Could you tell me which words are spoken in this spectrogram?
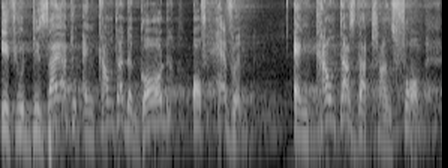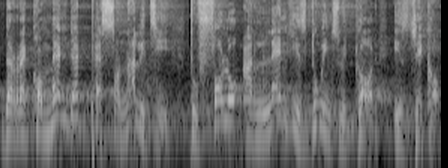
if you desire to encounter the God of heaven encounters that transform the recommended personality to follow and learn his doings with God is Jacob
